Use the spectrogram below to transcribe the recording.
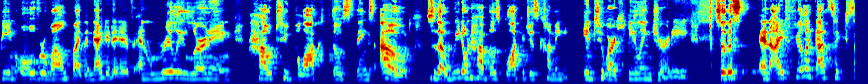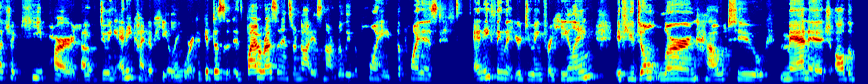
being overwhelmed by the negative and really learning how to block those things out so that we don't have those blockages coming into our healing journey. So this and i feel like that's like such a key part of doing any kind of healing work. Like it doesn't it's bioresonance or not is not really the point. The point is anything that you're doing for healing, if you don't learn how to manage all the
